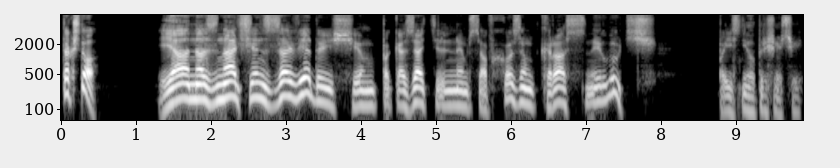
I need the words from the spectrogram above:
так что? Я назначен заведующим показательным совхозом Красный луч, пояснил пришедший.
